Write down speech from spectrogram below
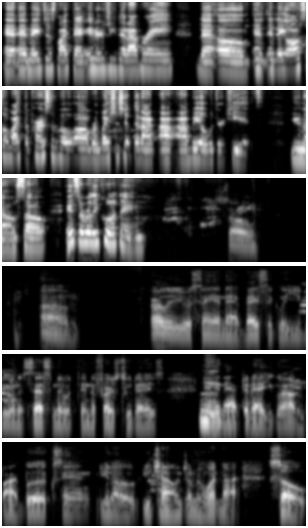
and, and they just like that energy that I bring. That um and, and they also like the personal uh, relationship that I, I I build with their kids. You know, so it's a really cool thing. So, um, earlier you were saying that basically you do an assessment within the first two days mm-hmm. and then after that you go out and buy books and you know you challenge them and whatnot so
